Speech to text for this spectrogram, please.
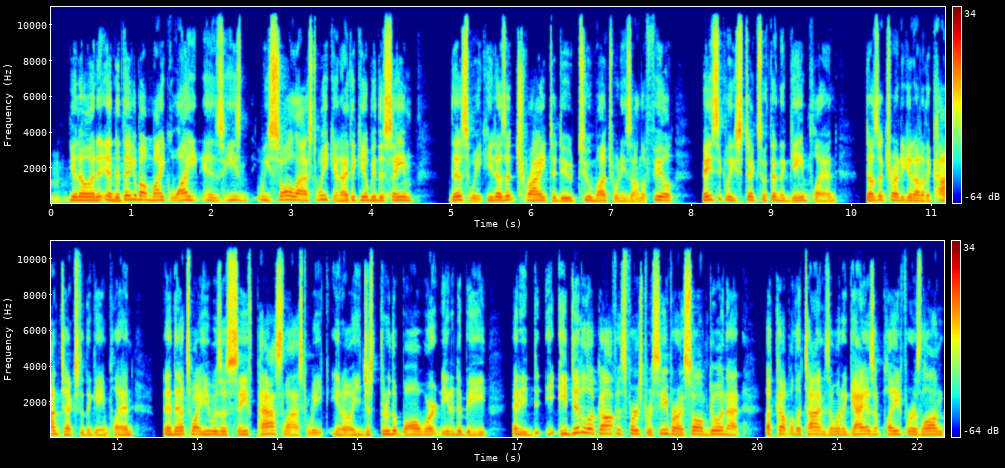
Mm-hmm. You know, and, and the thing about Mike White is he's we saw last week, and I think he'll be the same this week. He doesn't try to do too much when he's on the field. Basically sticks within the game plan, doesn't try to get out of the context of the game plan and that's why he was a safe pass last week. You know, he just threw the ball where it needed to be, and he he did look off his first receiver. I saw him doing that a couple of times. And when a guy hasn't played for as long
